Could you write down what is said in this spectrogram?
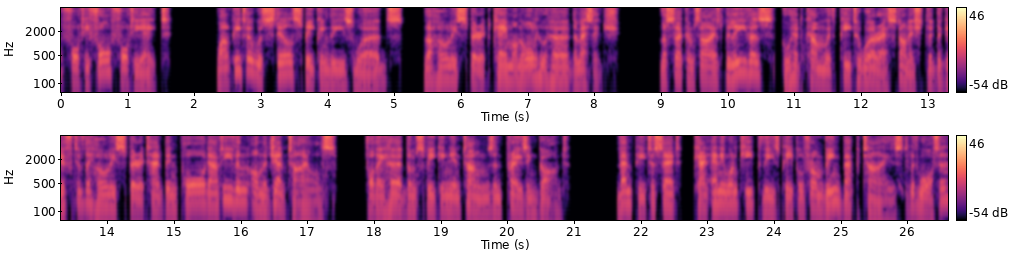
44 48. While Peter was still speaking these words, the Holy Spirit came on all who heard the message. The circumcised believers who had come with Peter were astonished that the gift of the Holy Spirit had been poured out even on the Gentiles. For they heard them speaking in tongues and praising God. Then Peter said, Can anyone keep these people from being baptized with water?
